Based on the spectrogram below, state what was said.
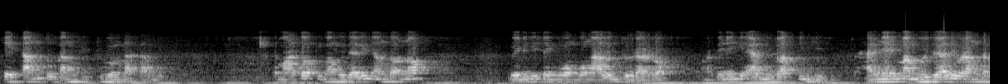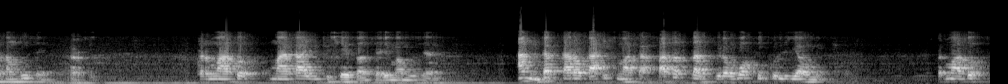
setan tukang dibuang tak tahu. Termasuk Imam Ghazali no, ini sing wong-wong alim dora roh. Artinya ini ilmu kelas tinggi. Hanya Imam Ghazali orang tertentu ngerti. Termasuk maka itu setan dari Imam Ghazali. Anggap karo kais maka patas tasbirullah fi kulli yaumi. Termasuk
